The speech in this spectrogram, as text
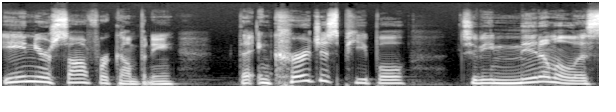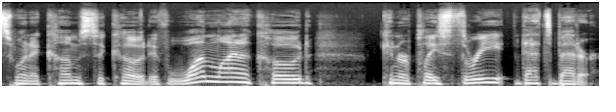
in your software company that encourages people to be minimalists when it comes to code. If one line of code can replace three, that's better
